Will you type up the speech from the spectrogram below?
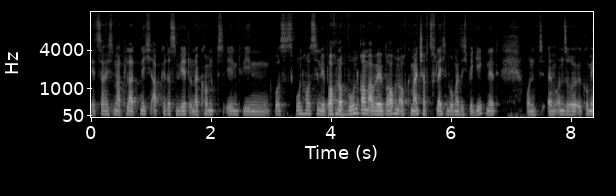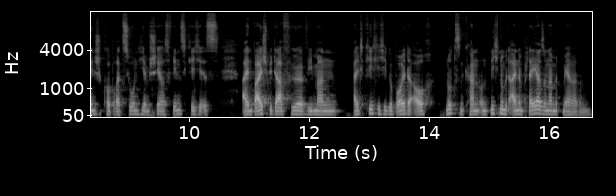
jetzt sage ich mal platt, nicht abgerissen wird und da kommt irgendwie ein großes Wohnhaus hin. Wir brauchen auch Wohnraum, aber wir brauchen auch Gemeinschaftsflächen, wo man sich begegnet. Und ähm, unsere ökumenische Kooperation hier im Scherhaus Friedenskirche ist ein Beispiel dafür, wie man alte kirchliche Gebäude auch nutzen kann und nicht nur mit einem Player, sondern mit mehreren.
